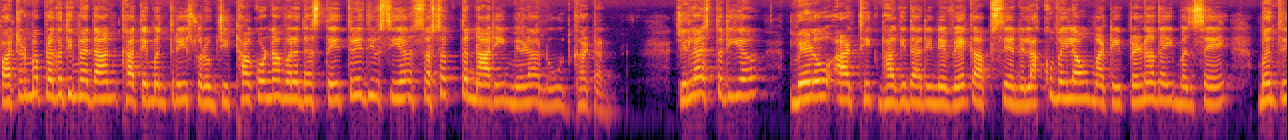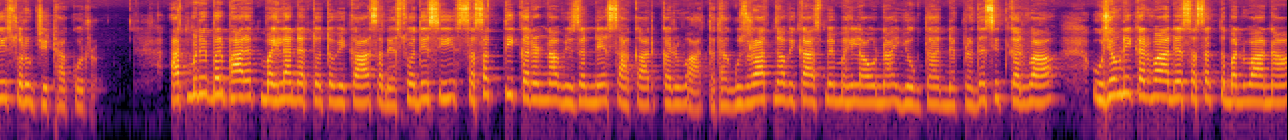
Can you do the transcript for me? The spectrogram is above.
પાટણમાં પ્રગતિ મેદાન ખાતે મંત્રી સ્વરૂપજી ઠાકોરના વરદ હસ્તે ત્રિદિવસીય સશક્ત નારી મેળાનું ઉદ્ઘાટન. જિલ્લા સ્તરીય મેળો આર્થિક ભાગીદારીને વેગ આપશે અને લાખો મહિલાઓ માટે પ્રેરણાદાયી બનશે મંત્રી સ્વરૂપજી ઠાકોર. આત્મનિર્ભર ભારત મહિલા નેતૃત્વ વિકાસ અને સ્વદેશી સશક્તિકરણના વિઝનને સાકાર કરવા તથા ગુજરાતના વિકાસમાં મહિલાઓના યોગદાનને પ્રદર્શિત કરવા, ઉજવણી કરવા અને સશક્ત બનવાના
